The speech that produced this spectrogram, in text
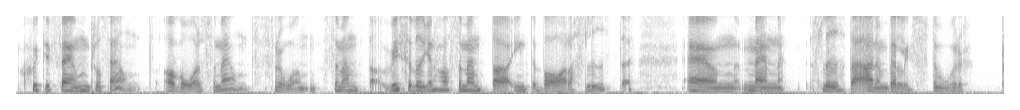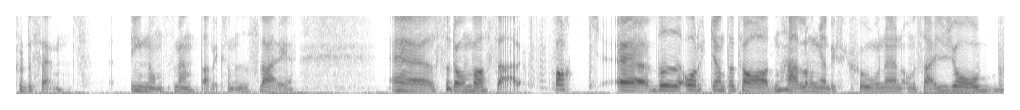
75% av vår cement från Cementa. Visserligen har Cementa inte bara Slite, eh, men Slite är en väldigt stor producent inom Cementa liksom i Sverige. Eh, så de var så här, fuck, eh, vi orkar inte ta den här långa diskussionen om så här jobb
